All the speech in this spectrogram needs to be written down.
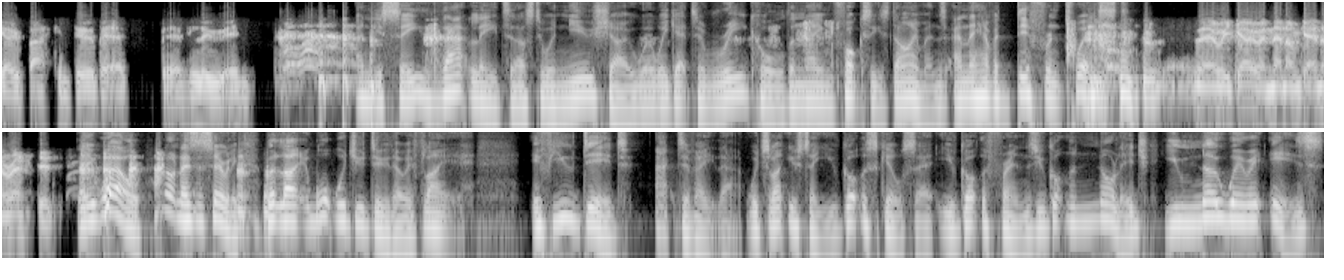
go back and do a bit of bit of looting. And you see, that leads us to a new show where we get to recall the name Foxy's Diamonds and they have a different twist. there we go, and then I'm getting arrested. They, well, not necessarily, but like, what would you do though if, like, if you did activate that? Which, like you say, you've got the skill set, you've got the friends, you've got the knowledge, you know where it is,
